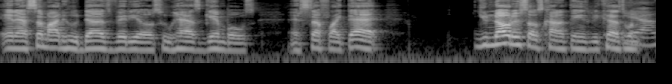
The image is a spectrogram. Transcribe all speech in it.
and as somebody who does videos who has gimbals and stuff like that, you notice those kind of things because when Yeah.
